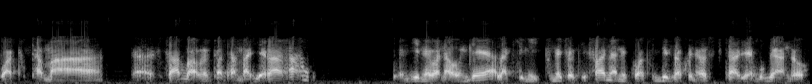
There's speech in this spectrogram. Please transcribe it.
watu kama uh, saba wamepata majeraha, wengine wanaongea, lakini tunachokifanya ni kuwakimbiza kwenye hospitali ya Bugando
